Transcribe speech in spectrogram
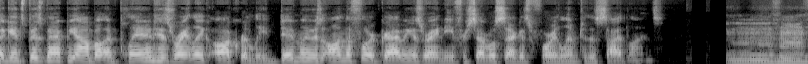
against Bismack Biyombo and planted his right leg awkwardly. Dinwiddie was on the floor grabbing his right knee for several seconds before he limped to the sidelines. Mm-hmm.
